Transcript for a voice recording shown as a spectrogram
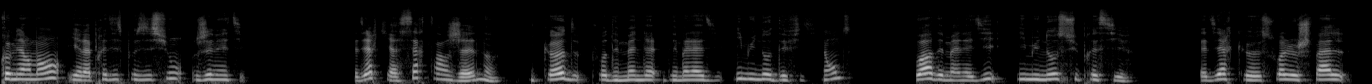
Premièrement, il y a la prédisposition génétique. C'est-à-dire qu'il y a certains gènes qui codent pour des, maladies immunodéficientes, voire des maladies immunosuppressives. C'est-à-dire que soit le cheval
